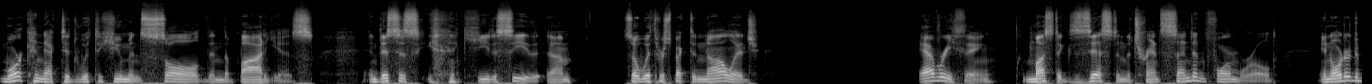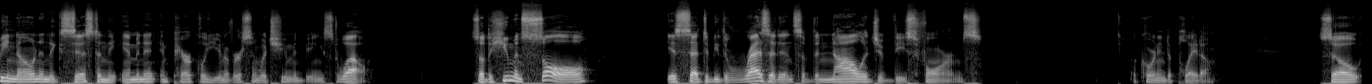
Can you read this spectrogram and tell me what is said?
more connected with the human soul than the body is. And this is key to see. Um, so, with respect to knowledge, everything must exist in the transcendent form world in order to be known and exist in the immanent empirical universe in which human beings dwell. So the human soul is said to be the residence of the knowledge of these forms, according to Plato. So,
